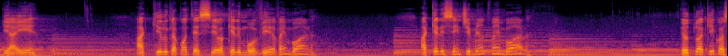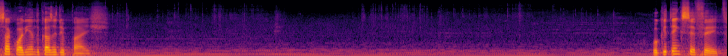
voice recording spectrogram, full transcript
E aí, aquilo que aconteceu, aquele mover, vai embora. Aquele sentimento vai embora. Eu estou aqui com a sacolinha do Casa de Paz. O que tem que ser feito?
